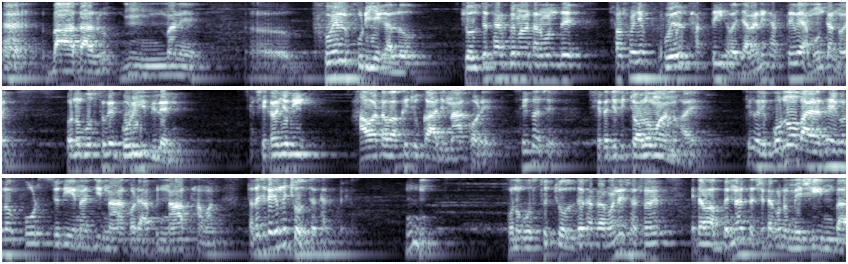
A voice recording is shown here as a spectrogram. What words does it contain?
হ্যাঁ বা তার মানে ফুয়েল ফুরিয়ে গেল, চলতে থাকবে মানে তার মধ্যে সবসময় যে ফুয়েল থাকতেই হবে, জ্বালানি থাকতে হবে এমনটা নয়, কোনো বস্তুকে গড়িয়ে দিলেন, সেখানে যদি হাওয়া টাওয়া কিছু কাজ না করে, ঠিক আছে, সেটা যদি চলমান হয়, ঠিক আছে, কোনো বাইরে থেকে কোনো ফোর্স যদি এনার্জি না করে আপনি না থামান, তাহলে সেটা কিন্তু চলতে থাকবে। হুম। কোনো বস্তু চলতে থাকা মানে সবসময় এটা ভাববেন না সেটা কোনো মেশিন বা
